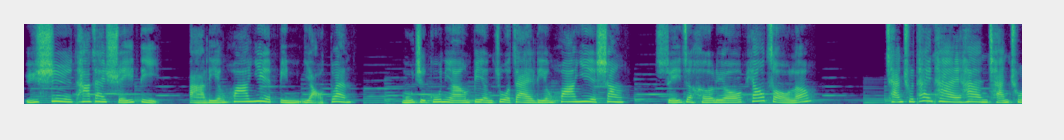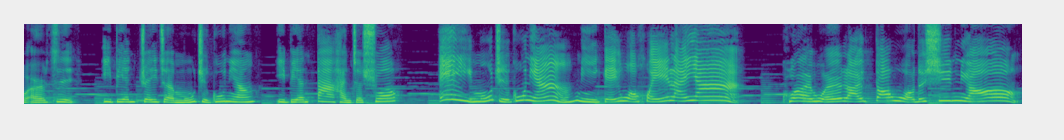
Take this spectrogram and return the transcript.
于是它在水底把莲花叶柄咬断，拇指姑娘便坐在莲花叶上。随着河流飘走了，蟾蜍太太和蟾蜍儿子一边追着拇指姑娘，一边大喊着说：“哎，拇指姑娘，你给我回来呀！快回来当我的新娘！”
